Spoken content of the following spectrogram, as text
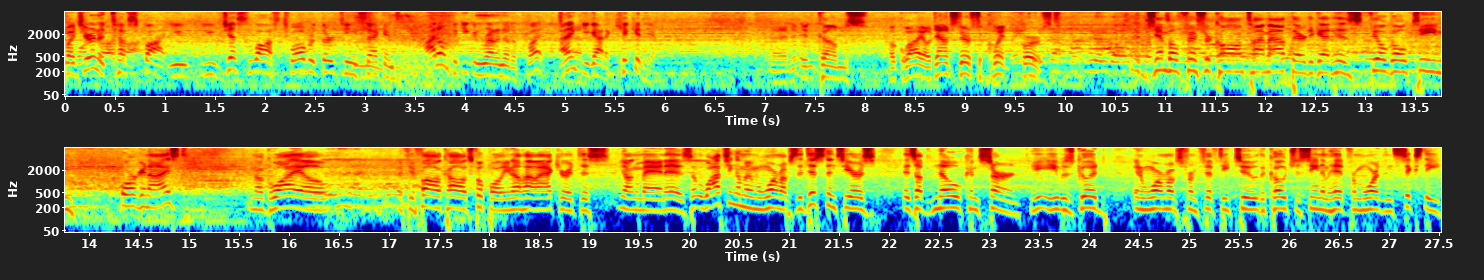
but you're in a tough spot. You you just lost 12 or 13 seconds. I don't think you can run another play. I think you got to kick it here. And in comes Aguayo downstairs to Quint first. Jimbo Fisher calling timeout there to get his field goal team organized. Aguayo, if you follow college football, you know how accurate this young man is. Watching him in warmups, the distance here is, is of no concern. He, he was good in warmups from 52. The coach has seen him hit from more than 60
